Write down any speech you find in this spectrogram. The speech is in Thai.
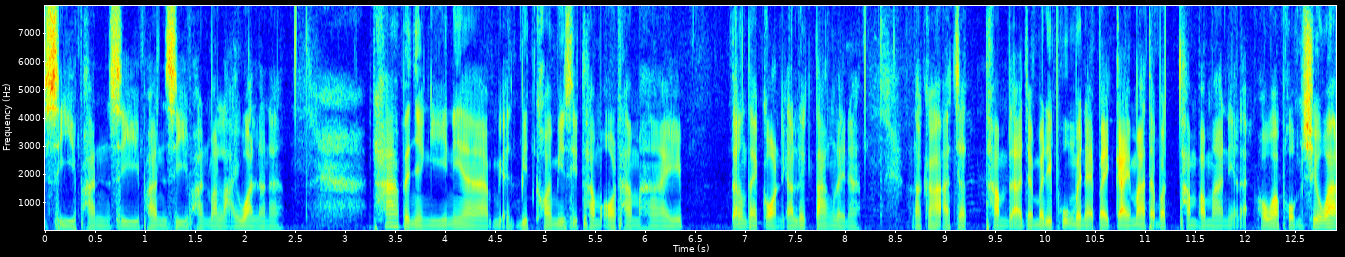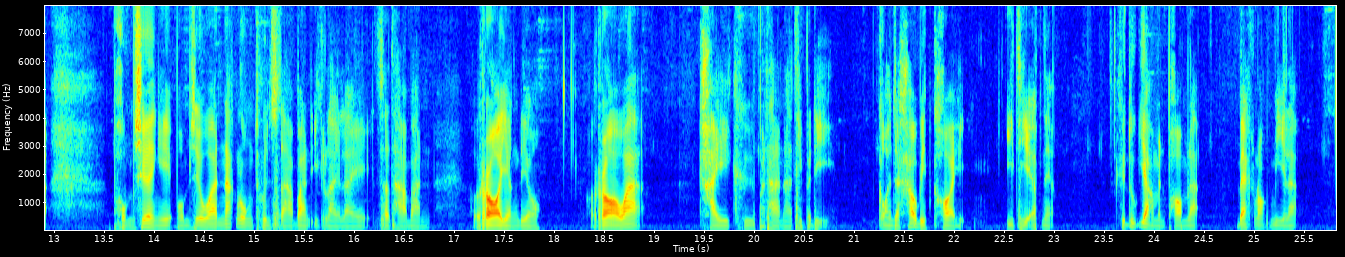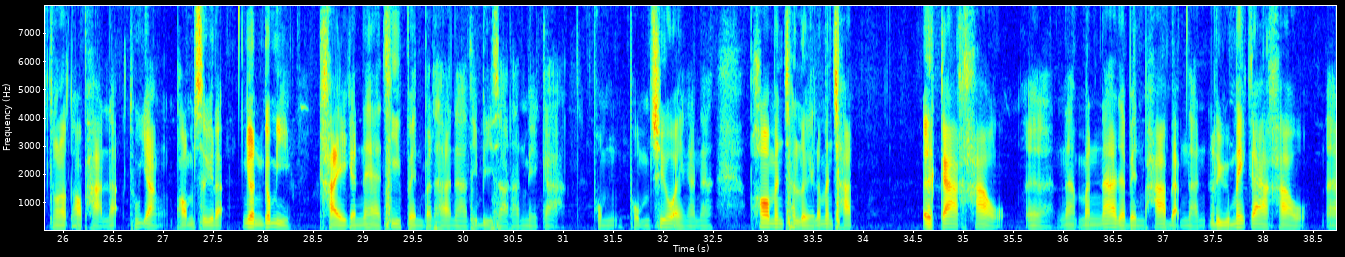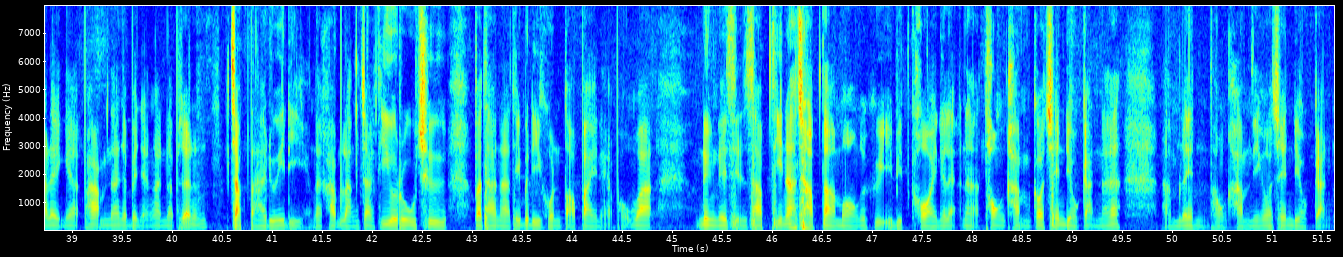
4,000 4,000 4,000 มาหลายวันแล้วนะ ถ้าเป็นอย่างนี้เนี่ยบิตคอยมีสิทธิ์ทำออทามไฮตั้งแต่ก่อนการเลือกตั้งเลยนะ แล้วก็อาจจะทำแต่อาจจะไม่ได้พุ่งไปไหนไปไกลมากแต่ว่าทำประมาณนี้แหละ เพราะว่าผมเชื่อว่าผมเชื่ออย่างนี้ ผมเชื่อว่านักลงทุนสถาบันอีกหลาย ๆ สถาบันรออย่างเดียว รอว่า ใครคือประธานาธิบดี ก่อนจะเข้าบิตคอย ETF เนี่ย คือทุกอย่างมันพร้อมแล้วแบ็กล็อกมีแล้วกรตผ่านแล้วทุกอย่างพร้อมซื้อแล้วเงินก็มีใครกันแน่ที่เป็นประธานาธิบดีสหรัฐอเมริกา ผมผมเชื่อว่าอย่างนั้นนะ พอมันเฉลยแล้วมันชัด เออกล้าเข้า เออนะมันน่าจะเป็นภาพแบบนั้น หรือไม่กล้าเข้าอะไรเงี้ยภาพมันน่าจะเป็นอย่างนั้นนะเพราะฉะนั้นจับตาดูให้ดีนะครับหลังจากที่รู้ชื่อประธานาธิบดีคนต่อไปเนี่ยผมว่าหนึ่งในสินทรัพย์ที่น่าจับตามองก็คืออีบิตคอยนี่แหละนะทองคำก็เช่นเดียวกันนะทำเล่นทองคำนี้ก็เช่นเดียวกัน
